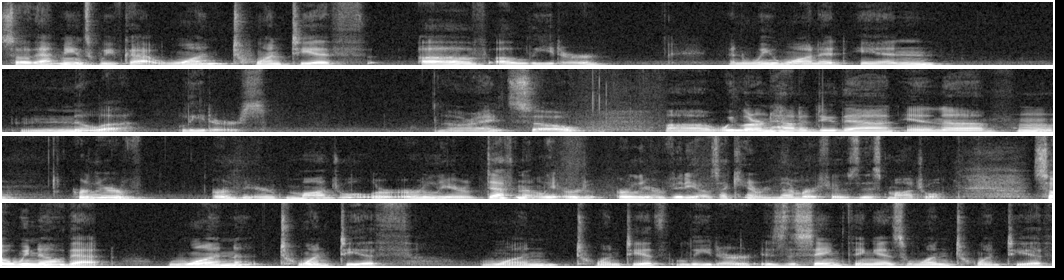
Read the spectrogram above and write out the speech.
So that means we've got 1 20th of a liter, and we want it in milliliters. All right, so uh, we learned how to do that in a hmm, earlier earlier module or earlier, definitely er, earlier videos. I can't remember if it was this module. So we know that 1 20th, 1 20th liter is the same thing as 1 20th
